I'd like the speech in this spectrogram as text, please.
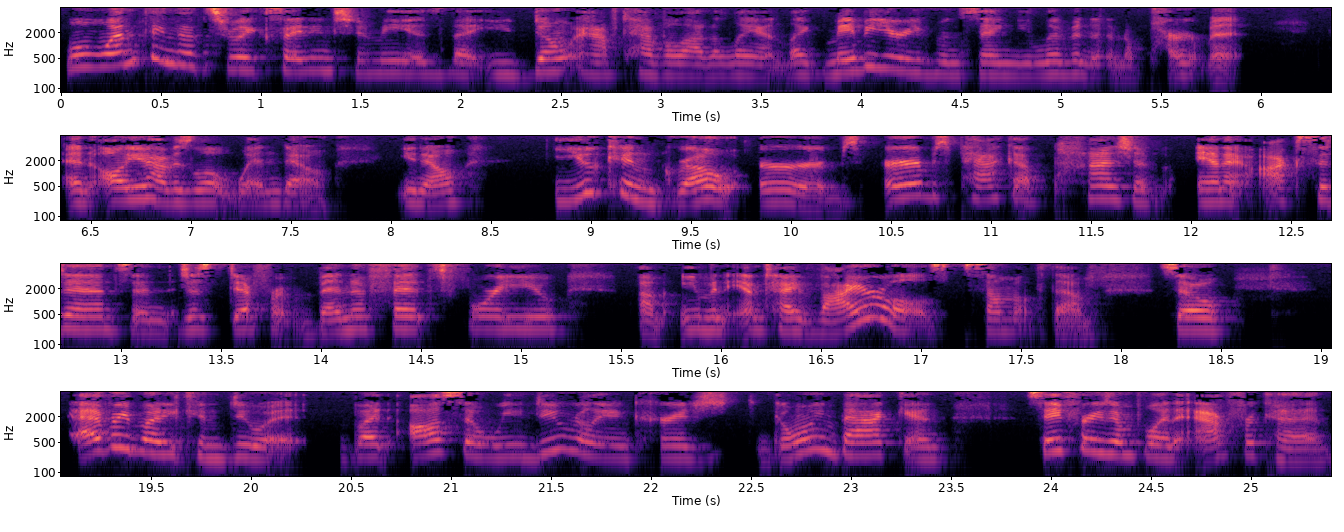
Well, one thing that's really exciting to me is that you don't have to have a lot of land. Like maybe you're even saying you live in an apartment and all you have is a little window, you know, you can grow herbs. Herbs pack a punch of antioxidants and just different benefits for you, um, even antivirals, some of them. So everybody can do it. But also, we do really encourage going back and say, for example, in Africa,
